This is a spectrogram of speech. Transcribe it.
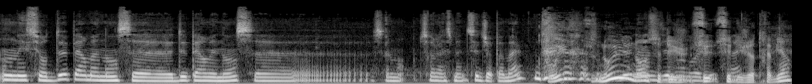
on est sur deux permanences, euh, deux permanences euh, seulement sur la semaine. C'est déjà pas mal. Oui, oui, non, c'est déjà, ouais. très bien.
